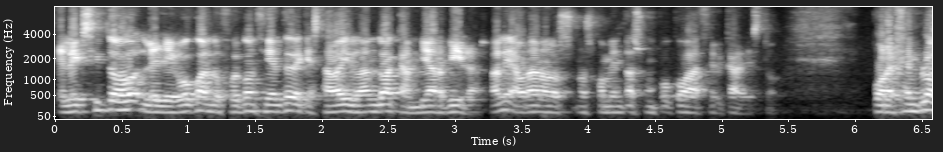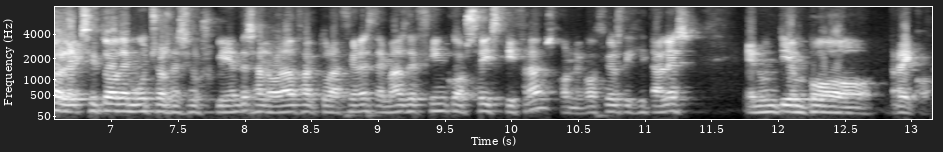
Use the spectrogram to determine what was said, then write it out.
el éxito le llegó cuando fue consciente de que estaba ayudando a cambiar vidas, ¿vale? Ahora nos, comentas un poco acerca de esto. Por ejemplo, el éxito de muchos de sus clientes ha logrado facturaciones de más de 5 o 6 cifras con negocios digitales en un tiempo récord.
